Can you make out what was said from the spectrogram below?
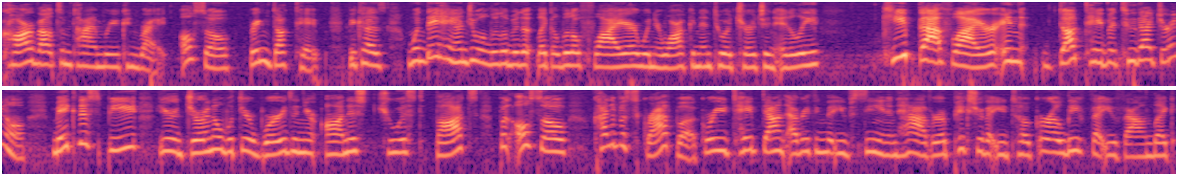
Carve out some time where you can write. Also, bring duct tape because when they hand you a little bit of, like a little flyer when you're walking into a church in Italy, keep that flyer and duct tape it to that journal. Make this be your journal with your words and your honest, truest thoughts, but also kind of a scrapbook where you tape down everything that you've seen and have, or a picture that you took, or a leaf that you found. Like,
